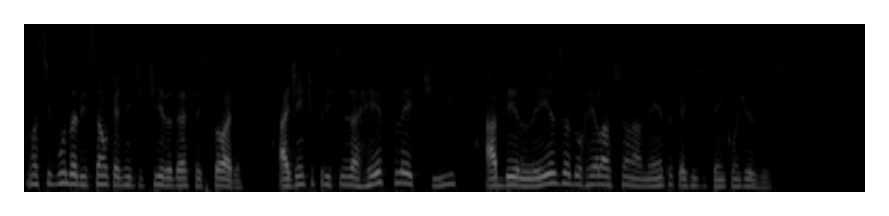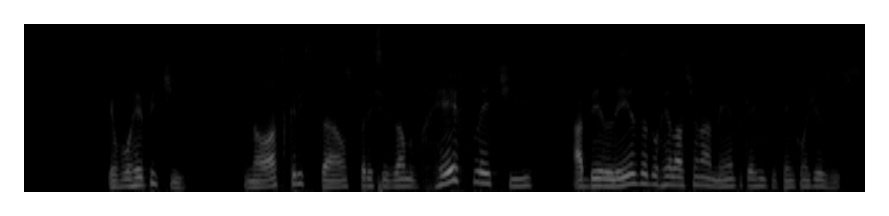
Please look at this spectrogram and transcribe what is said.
Uma segunda lição que a gente tira dessa história: a gente precisa refletir a beleza do relacionamento que a gente tem com Jesus. Eu vou repetir nós cristãos precisamos refletir a beleza do relacionamento que a gente tem com Jesus.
